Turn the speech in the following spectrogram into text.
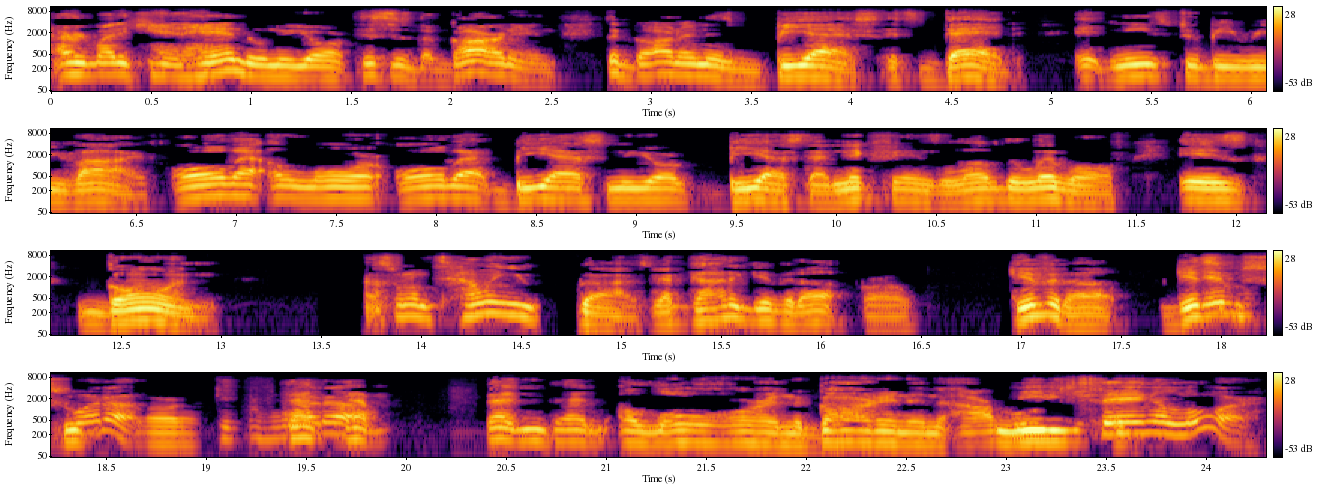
Everybody can't handle New York. This is the Garden. The Garden is BS. It's dead. It needs to be revived. All that allure, all that BS New York BS that Knick fans love to live off is gone. That's what I'm telling you guys. You gotta give it up, bro. Give it up. Get Give some what up? Give what that, up? that that that allure and the garden and our media. Saying allure.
